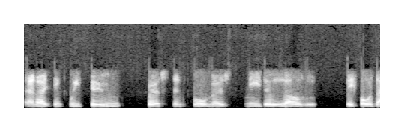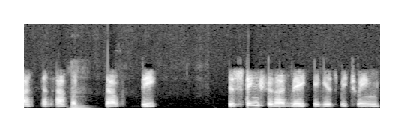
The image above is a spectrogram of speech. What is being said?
And I think we do, first and foremost, need a lull before that can happen. Mm. Now, the distinction I'm making is between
